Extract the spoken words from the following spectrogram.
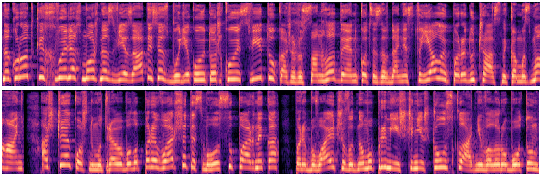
На коротких хвилях можна зв'язатися з будь-якою точкою світу, каже Руслан Гладенко. Це завдання стояло і перед учасниками змагань. А ще кожному треба було перевершити свого суперника, перебуваючи в одному приміщенні, що ускладнювало роботу.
